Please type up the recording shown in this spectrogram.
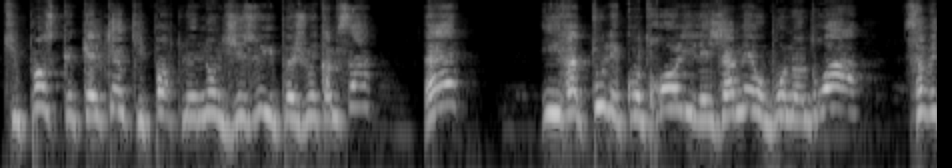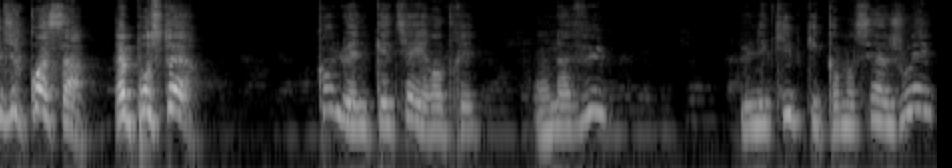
Tu penses que quelqu'un qui porte le nom de Jésus, il peut jouer comme ça? Hein? Il rate tous les contrôles, il est jamais au bon endroit. Ça veut dire quoi ça? Imposteur Quand le Nketia est rentré, on a vu une équipe qui commençait à jouer.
